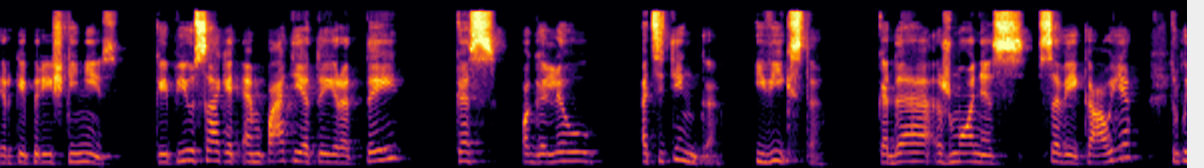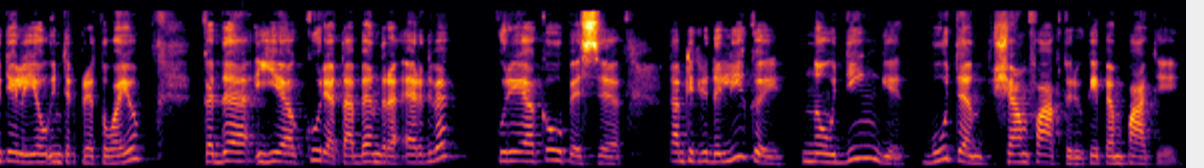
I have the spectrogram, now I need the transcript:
ir kaip reiškinys. Kaip jūs sakėt, empatija tai yra tai, kas pagaliau atsitinka, įvyksta. Kada žmonės saveikauja, truputėlį jau interpretuoju, kada jie kūrė tą bendrą erdvę, kurioje kaupėsi tam tikri dalykai naudingi būtent šiam faktoriui kaip empatijai.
